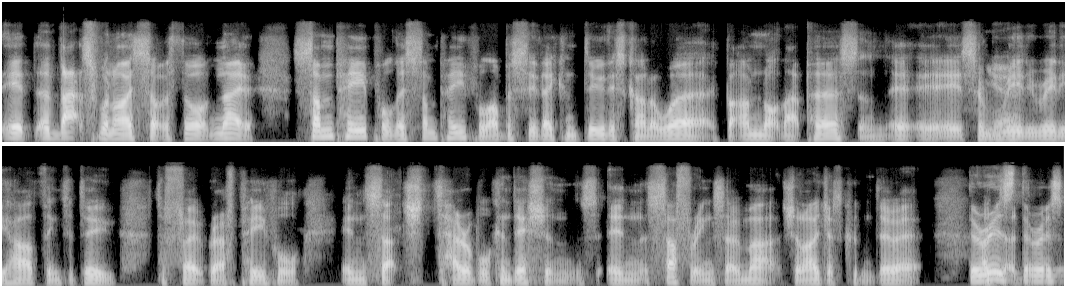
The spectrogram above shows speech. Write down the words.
it, uh, that's when I sort of thought, no, some people, there's some people, obviously they can do this kind of work, but I'm not that person. It, it's a yeah. really, really hard thing to do to photograph people in such terrible conditions, in suffering so much, and I just couldn't do it. There is, there has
